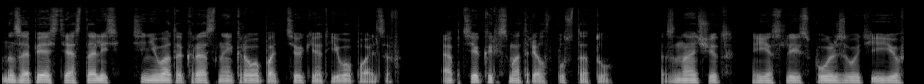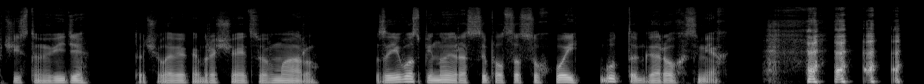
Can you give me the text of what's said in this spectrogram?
На запястье остались синевато-красные кровоподтеки от его пальцев. Аптекарь смотрел в пустоту. Значит, если использовать ее в чистом виде, то человек обращается в Мару. За его спиной рассыпался сухой, будто горох смех. «Ха-ха-ха!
